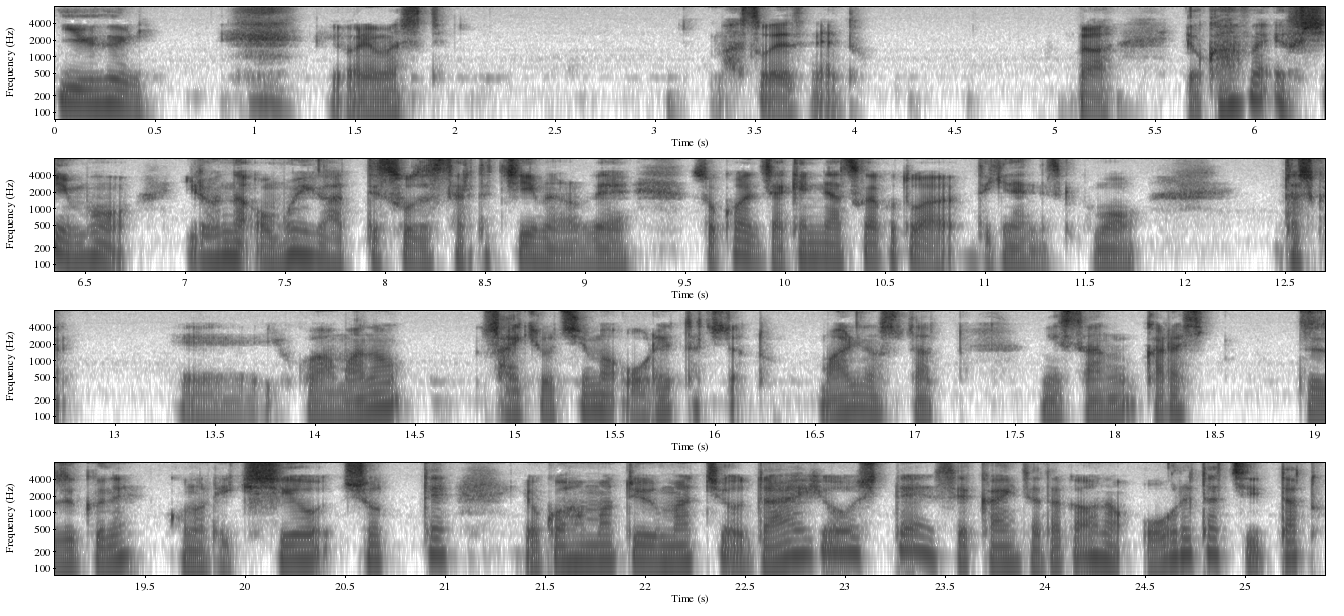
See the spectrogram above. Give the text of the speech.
いうふうに言われまして。まあそうですね、と。まあ、横浜 FC もいろんな思いがあって創設されたチームなので、そこは邪険に扱うことはできないんですけども、確かに、えー、横浜の最強チームは俺たちだと。マリノスだ。日産から続くね、この歴史を背負って、横浜という街を代表して世界に戦うのは俺たちだと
